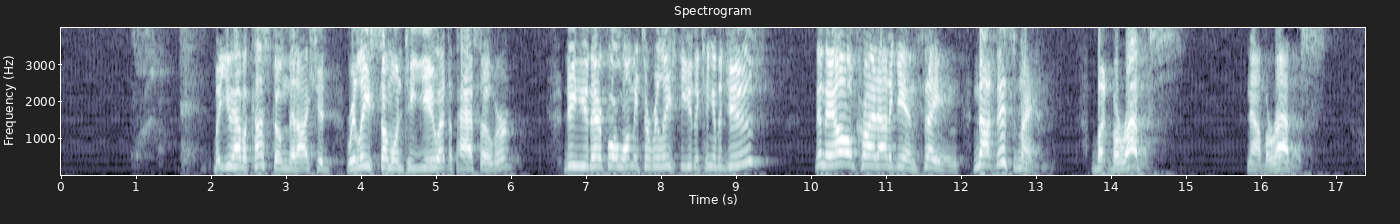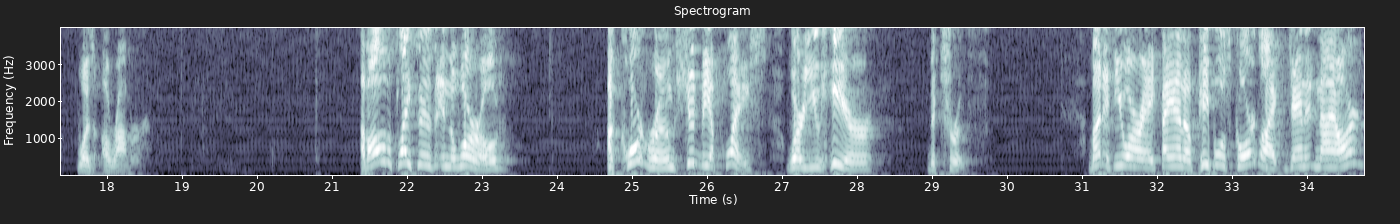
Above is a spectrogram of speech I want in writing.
But you have a custom that I should release someone to you at the Passover. Do you therefore want me to release to you the king of the Jews? Then they all cried out again, saying, Not this man, but Barabbas. Now, Barabbas was a robber. Of all the places in the world, a courtroom should be a place where you hear the truth. But if you are a fan of People's Court, like Janet and I are,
